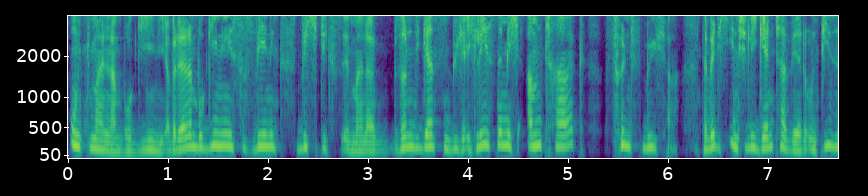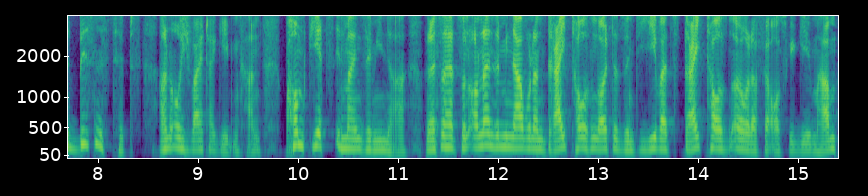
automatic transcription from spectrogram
und mein Lamborghini. Aber der Lamborghini ist das wenigst Wichtigste in meiner, sondern die ganzen Bücher. Ich lese nämlich am Tag fünf Bücher, damit ich intelligenter werde und diese Business-Tipps an euch weitergeben kann. Kommt jetzt in mein Seminar. Und das ist halt so ein Online-Seminar, wo dann 3000 Leute sind, die jeweils 3000 Euro dafür ausgegeben haben.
